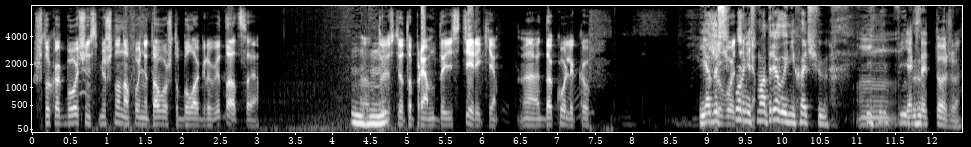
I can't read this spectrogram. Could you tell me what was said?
Что как бы очень смешно на фоне того, что была гравитация. Мгм. То есть это прям до истерики, э, до коликов. Я до сих пор не животике. смотрел и не хочу. М, Я, кстати, тоже.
